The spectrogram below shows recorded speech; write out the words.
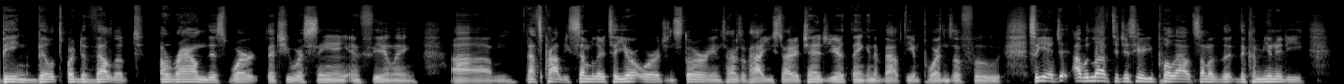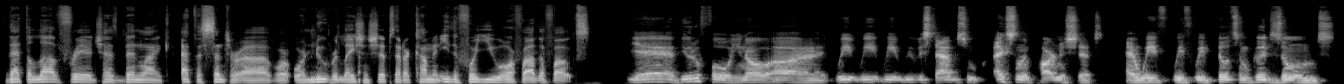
being built or developed around this work that you were seeing and feeling. Um, that's probably similar to your origin story in terms of how you started changing your thinking about the importance of food. So yeah, I would love to just hear you pull out some of the, the community that the Love Fridge has been like at the center of, or, or new relationships that are coming either for you or for other folks. Yeah, beautiful. You know, uh, we we we we've established some excellent partnerships and we've we've we've built some good zooms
